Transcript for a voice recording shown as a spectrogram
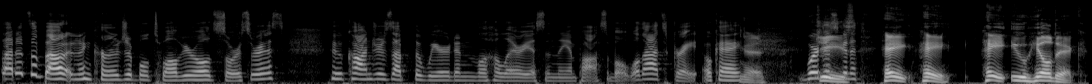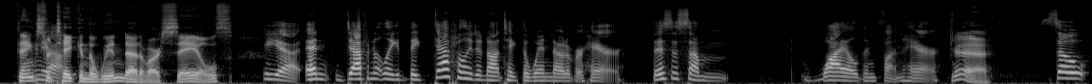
that it's about an incorrigible 12 year old sorceress who conjures up the weird and the hilarious and the impossible. Well, that's great. Okay. Yeah. We're Jeez. just going to. Hey, hey, hey, ew, Hildick. Thanks Yeah. for taking the wind out of our sails. Yeah. And definitely, they definitely did not take the wind out of her hair. This is some wild and fun hair. Yeah. So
